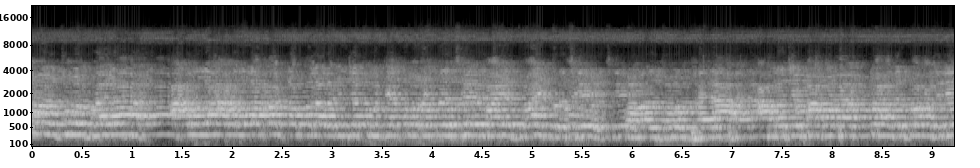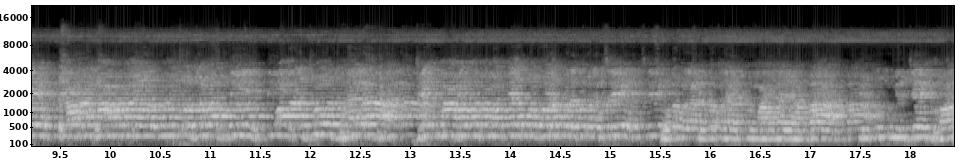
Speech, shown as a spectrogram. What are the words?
আমার যুবক ভাইরা আল্লাহ আল্লাহ পাক রব্বুল আলামিন যে তোমাকে এত বড় করেছে মায়ের করেছে। আমার যুবক ভাইরা আমরা যে মা ছোটবেলার কথা একটু মাথায় আনবা কিন্তু তুমি যে ঘর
